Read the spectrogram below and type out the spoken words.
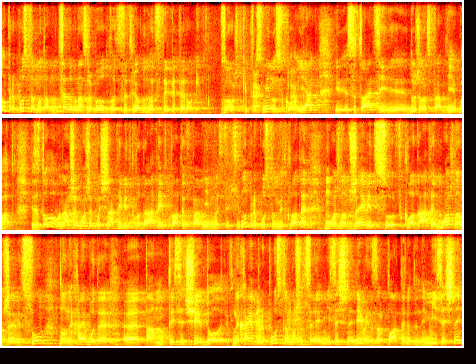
Ну, припустимо, там це вона зробила до 23-25 років. Знову ж таки, плюс-мінус, в кого як. І ситуацій е, дуже насправді є багато. Після того вона вже може починати відкладати і вкладати в певні інвестиції. Ну, припустимо, відкладати можна вже від вкладати можна вже від сум, ну нехай буде е, там тисячі доларів. Нехай припустимо, що це є місячний рівень зарплати людини. Місячний,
